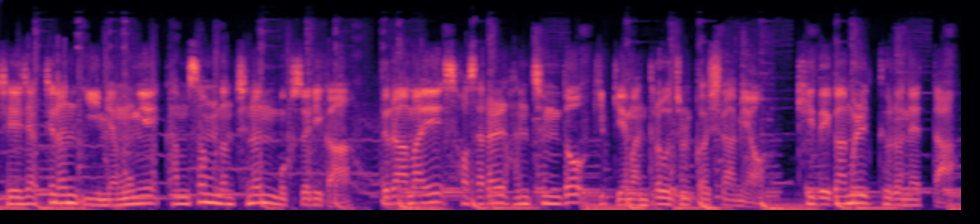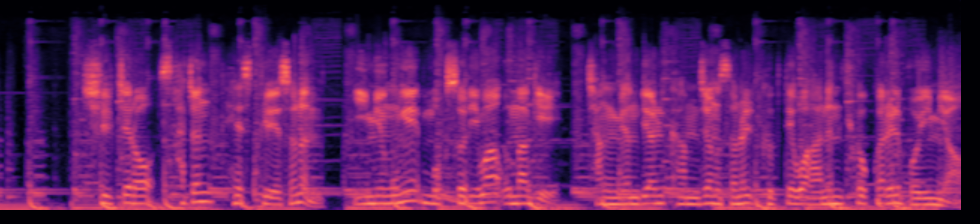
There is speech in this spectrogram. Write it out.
제작진은 이명웅의 감성 넘치는 목소리가 드라마의 서사를 한층 더 깊게 만들어줄 것이라며 기대감을 드러냈다. 실제로 사전 테스트에서는 이명웅의 목소리와 음악이 장면별 감정선을 극대화하는 효과를 보이며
